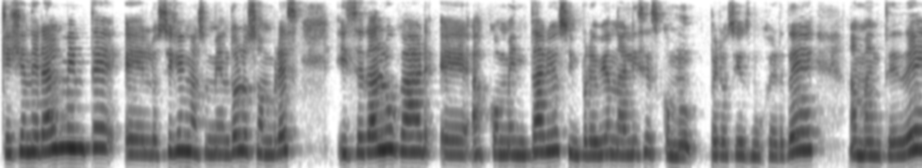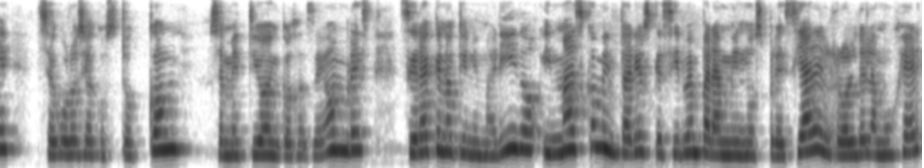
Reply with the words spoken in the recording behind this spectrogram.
que generalmente eh, lo siguen asumiendo los hombres y se da lugar eh, a comentarios sin previo análisis como, pero si es mujer de, amante de, seguro se acostó con, se metió en cosas de hombres, será que no tiene marido y más comentarios que sirven para menospreciar el rol de la mujer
